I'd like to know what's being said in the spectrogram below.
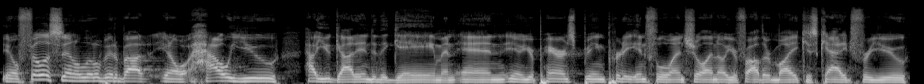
you know fill us in a little bit about you know how you how you got into the game and and you know your parents being pretty influential. I know your father Mike has caddied for you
